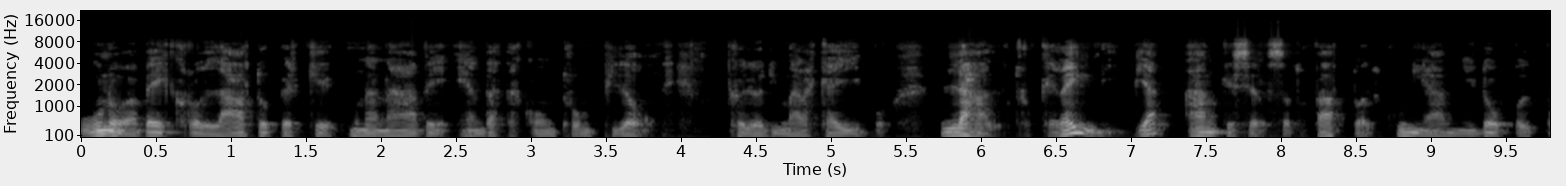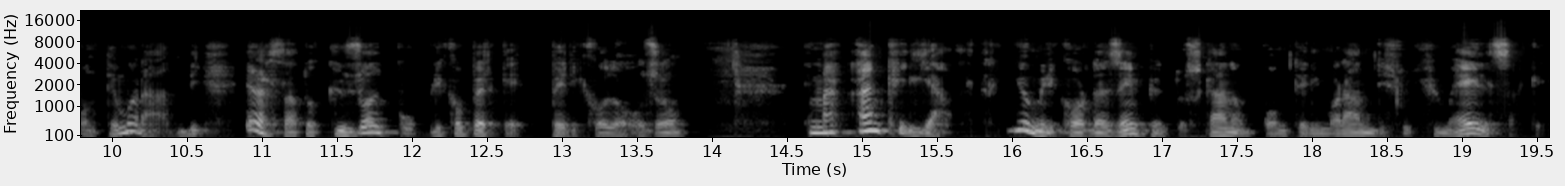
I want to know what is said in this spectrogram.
uno vabbè è crollato perché una nave è andata contro un pilone, quello di Maracaibo, l'altro che era in Libia, anche se era stato fatto alcuni anni dopo il ponte Morandi, era stato chiuso al pubblico perché pericoloso ma anche gli altri. Io mi ricordo ad esempio in Toscana un ponte di Morandi sul fiume Elsa, che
